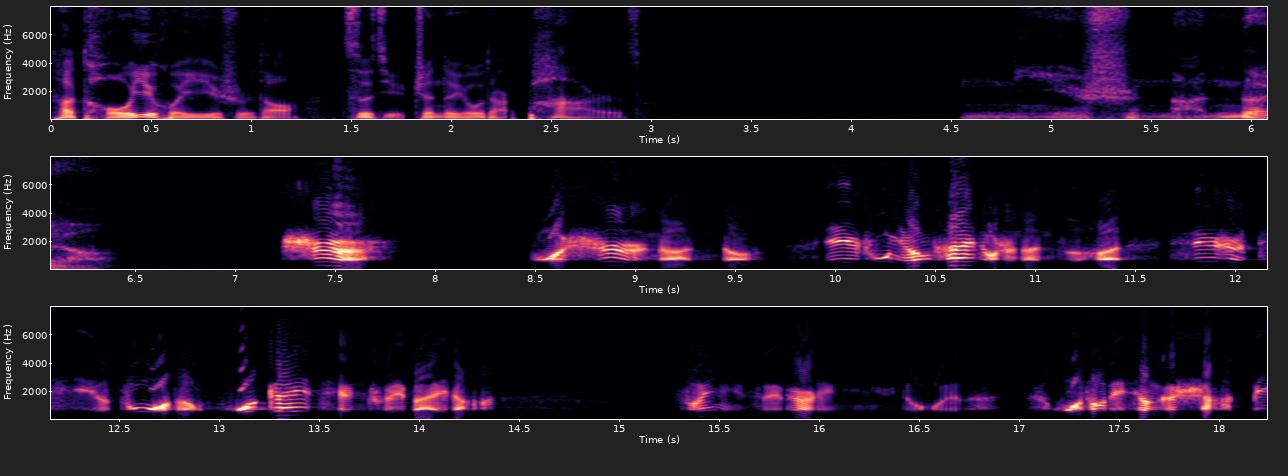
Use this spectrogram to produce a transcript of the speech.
他头一回意识到自己真的有点怕儿子。你是男的呀？是，我是男的。一出娘胎就是男子汉，心是铁做的，活该千锤百打。所以你随便领一女的回来，我都得像个傻逼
